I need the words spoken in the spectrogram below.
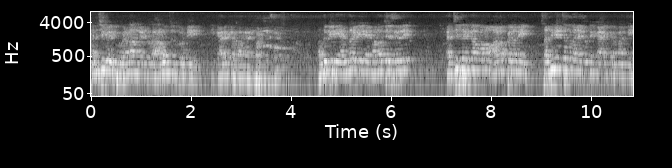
మంచి వైపు వెళ్ళాలనేటువంటి ఆలోచనతోటి ఈ కార్యక్రమాన్ని ఏర్పాటు చేశారు. అందుకే మీ అందరికీ నేను మనం చేసేది ఖచ్చితంగా మనం ఆడపిల్లని చదివించడం అనేటువంటి కార్యక్రమాన్ని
